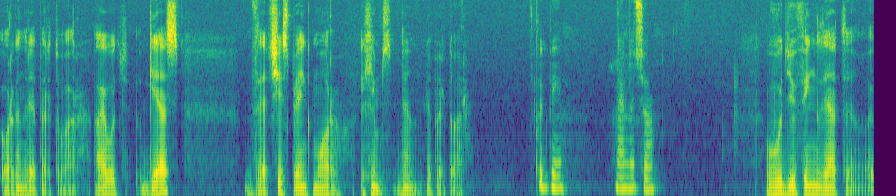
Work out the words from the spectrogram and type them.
organ repertoire. I would guess that she's playing more hymns than repertoire. Could be. I'm not sure. Would you think that uh,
